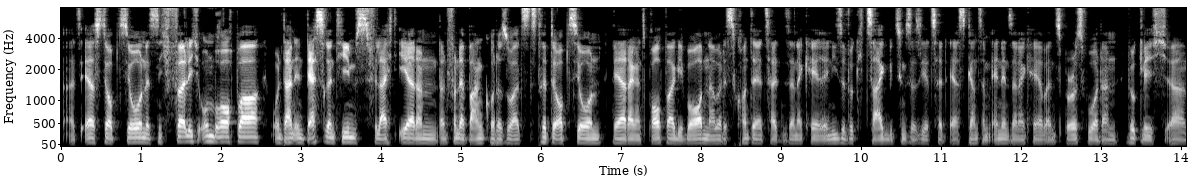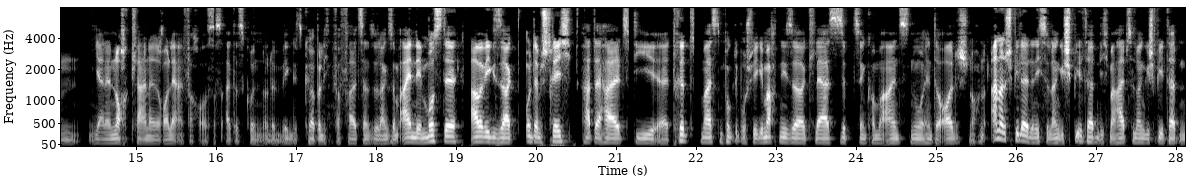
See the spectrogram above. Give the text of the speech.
als erste Option, jetzt nicht völlig unbrauchbar und dann in besseren Teams vielleicht eher dann, dann von der Bank oder so als dritte Option wäre da ganz brauchbar geworden, aber das konnte er jetzt halt in seiner Karriere nie so wirklich zeigen, beziehungsweise jetzt halt erst ganz am Ende in seiner Karriere bei den Spurs, wo er dann wirklich ähm, ja eine noch kleinere Rolle einfach aus, aus Altersgründen oder wegen des körperlichen Verfalls dann so langsam einnehmen musste. Aber wie gesagt, unterm Strich hat er halt die äh, drittmeisten Punkte pro Spiel gemacht in dieser Class 17,1 nur hinter Aldridge noch einen anderen Spieler, der nicht so lange gespielt hat, nicht mal halb so lange gespielt hat und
